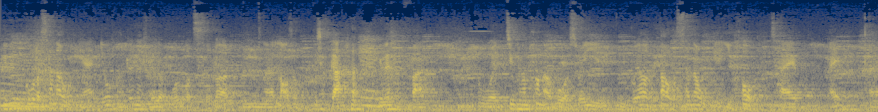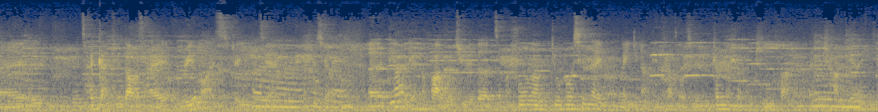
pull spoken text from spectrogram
因为你过了三到五年，你有可能真的觉得我裸辞了，嗯，老子不想干了，因为很烦。我经常碰到过，所以你不要到了三到五年以后才，哎，呃。才感觉到，才 realize 这一件事情。呃，第二点的话，我觉得怎么说呢？就是说现在每一两年跳槽其实真的是很频繁、很常见的一件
